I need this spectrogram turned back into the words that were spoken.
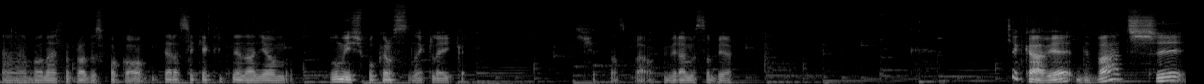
e, bo ona jest naprawdę spoko. I teraz jak ja kliknę na nią, umieść po prostu naklejkę. Świetna sprawa. Wybieramy sobie. Ciekawie, 2, 3,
